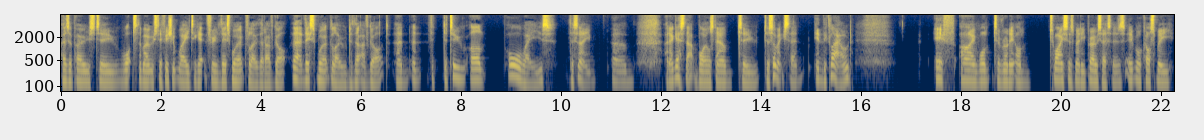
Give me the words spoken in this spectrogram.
as opposed to what's the most efficient way to get through this workflow that I've got, uh, this workload that I've got, and and the the two aren't always the same. Um, and I guess that boils down to, to some extent, in the cloud, if I want to run it on twice as many processors, it will cost me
